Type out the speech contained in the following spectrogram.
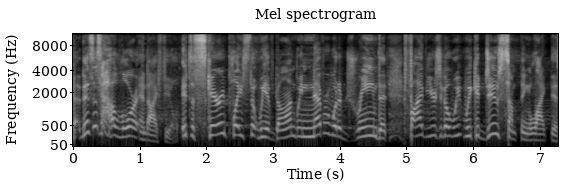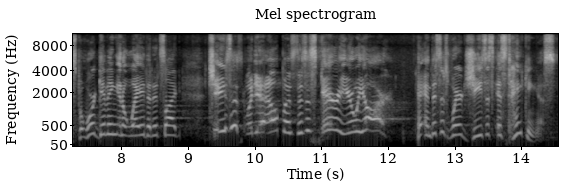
Uh, this is how Laura and I feel. It's a scary place that we have gone. We never never would have dreamed that five years ago we, we could do something like this. But we're giving in a way that it's like, Jesus, would you help us? This is scary. Here we are. And this is where Jesus is taking us.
